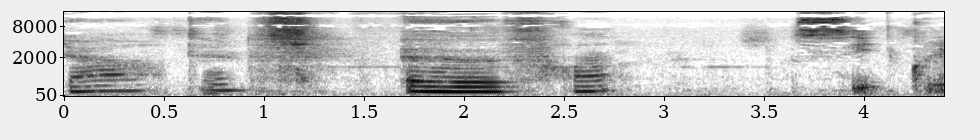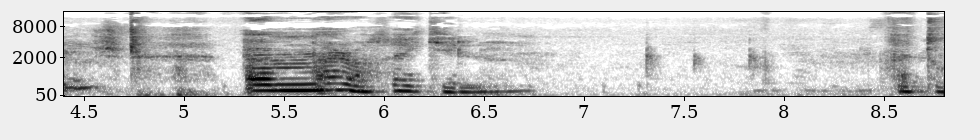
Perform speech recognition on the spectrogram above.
garde, euh, français, collège. Euh, alors, c'est laquelle Attends.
